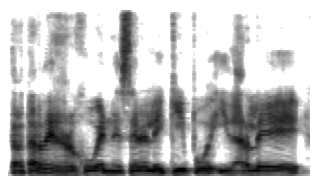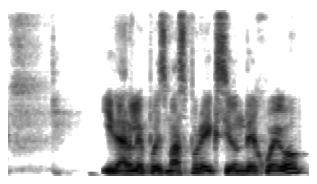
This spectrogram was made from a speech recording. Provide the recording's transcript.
tratar de rejuvenecer el equipo y darle, y darle pues más proyección de juego,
